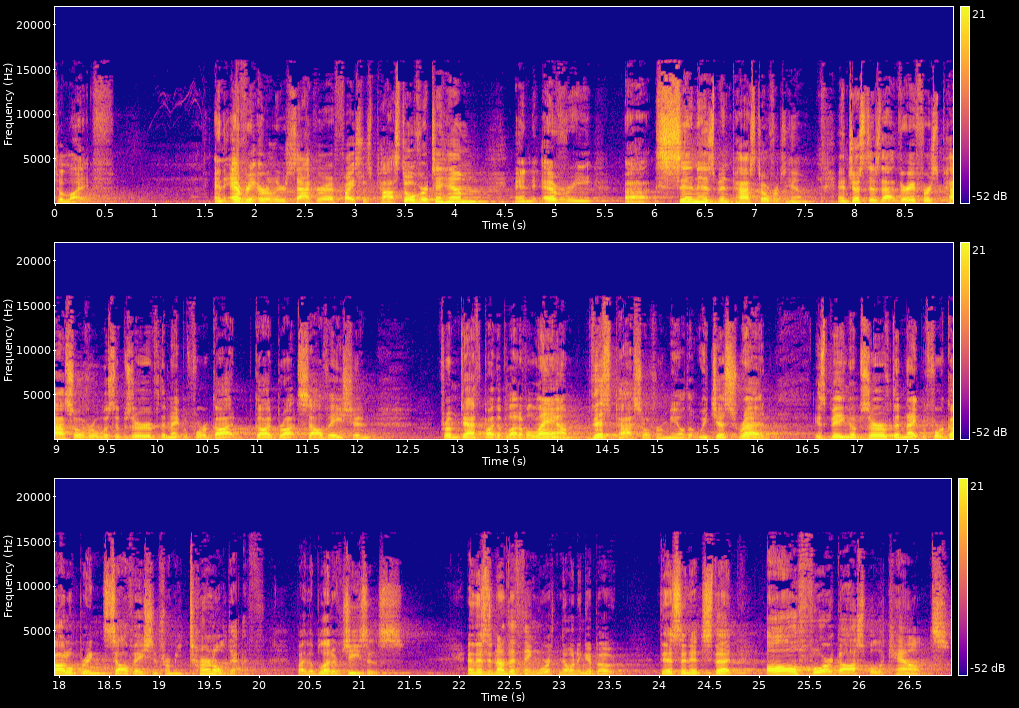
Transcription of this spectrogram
to life. And every earlier sacrifice was passed over to him, and every uh, sin has been passed over to him. And just as that very first Passover was observed the night before God, God brought salvation from death by the blood of a lamb, this Passover meal that we just read is being observed the night before God will bring salvation from eternal death by the blood of Jesus. And there's another thing worth noting about this, and it's that all four gospel accounts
